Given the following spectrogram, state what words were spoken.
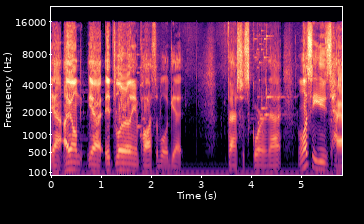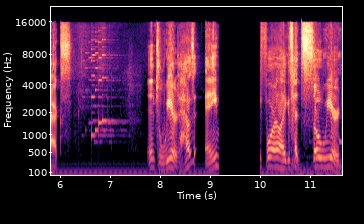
Yeah, I don't, yeah, it's literally impossible to get faster score than that. Unless you use hacks. And it's weird. How's anybody before, like, that's so weird.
